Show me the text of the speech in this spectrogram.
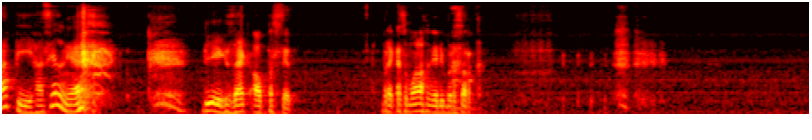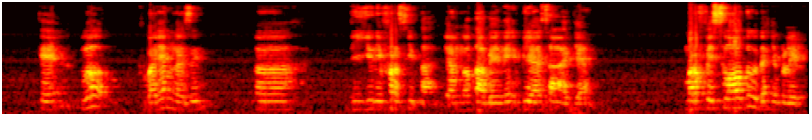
Tapi hasilnya the exact opposite mereka semua langsung jadi berserk. Oke, lo kebayang gak sih uh, di universitas yang notabene biasa aja, Murphy's Law tuh udah nyebelin.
